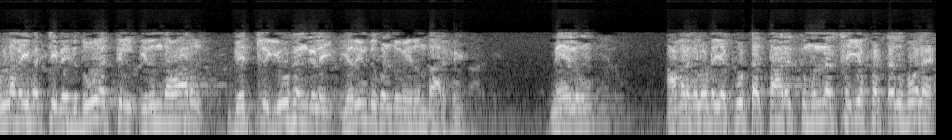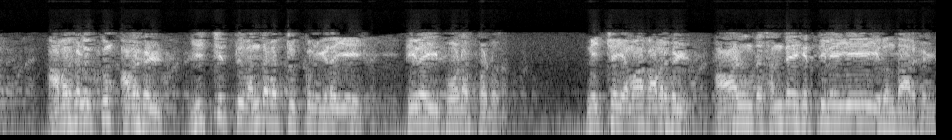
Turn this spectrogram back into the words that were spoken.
உள்ளவை பற்றி வெகு தூரத்தில் இருந்தவாறு வெற்று யூகங்களை எறிந்து கொண்டும் இருந்தார்கள். மேலும் அவர்களுடைய கூட்டத்தாருக்கு முன்னர் செய்யப்பட்டது போல அவர்களுக்கும் அவர்கள் இச்சித்து வந்தவற்றுக்கும் இடையே திரை போடப்படும். நிச்சயமாக அவர்கள் ஆழ்ந்த சந்தேகத்திலேயே இருந்தார்கள்.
